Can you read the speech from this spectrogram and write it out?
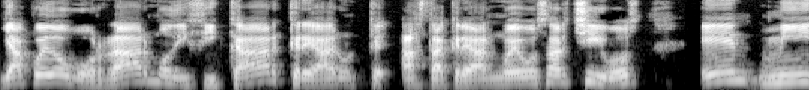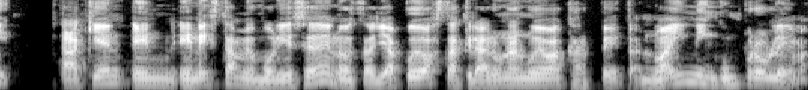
ya puedo borrar, modificar, crear, hasta crear nuevos archivos en mi aquí en, en, esta memoria SD nuestra. Ya puedo hasta crear una nueva carpeta. No hay ningún problema.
